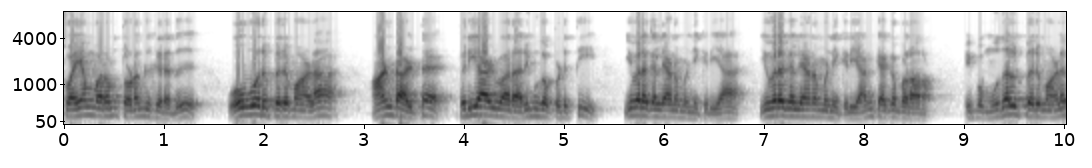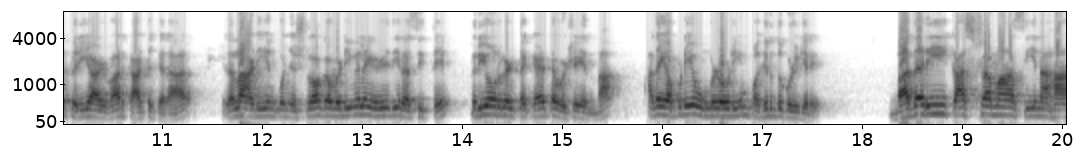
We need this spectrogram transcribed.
ஸ்வயம்வரம் தொடங்குகிறது. ஒவ்வொரு பெருமாளா ஆண்டாள்கிட்ட பெரியாழ்வார் அறிமுகப்படுத்தி இவரை கல்யாணம் பண்ணிக்கிறியா? இவரை கல்யாணம் பண்ணிக்கிறியான்னு கேட்க போறாராம். இப்போ முதல் பெருமாளை பெரியாழ்வார் காட்டுகிறார். இதெல்லாம் அடியன் கொஞ்சம் ஸ்லோக வடிவில் எழுதி ரசித்தேன். பெரியோர்கள்ட்ட கேட்ட விஷயம்தான் அதை அப்படியே உங்களோடையும் பகிர்ந்து கொள்கிறேன். பதரி காஷ்டமா சீனஹா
